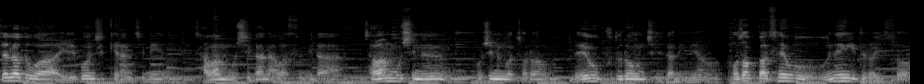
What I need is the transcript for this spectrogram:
샐러드와 일본식 계란찜인 자완무시가 나왔습니다. 자완무시는 보시는 것처럼 매우 부드러운 질감이며 버섯과 새우, 은행이 들어있어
